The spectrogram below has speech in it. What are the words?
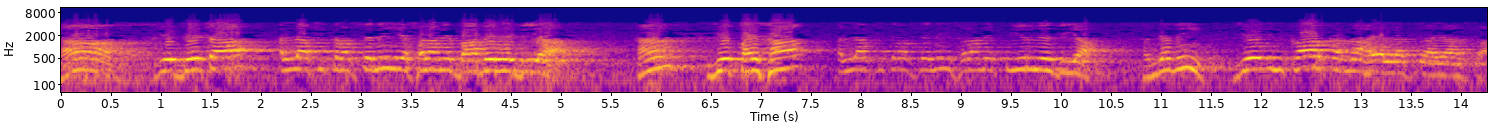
ہاں یہ بیٹا اللہ کی طرف سے نہیں، یہ فلاں بابے نے دیا. ہاں یہ پیسہ اللہ کی طرف سے نہیں، فلاں پیر نے دیا. سمجھا نہیں؟ یہ انکار کرنا ہے اللہ کی آیات کا.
